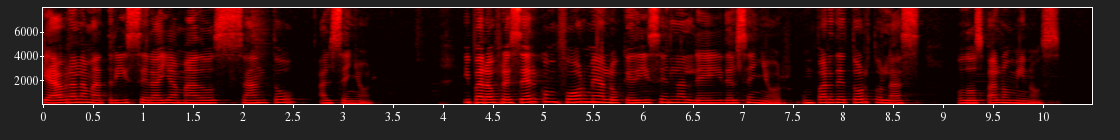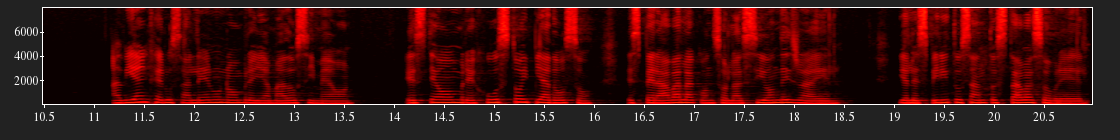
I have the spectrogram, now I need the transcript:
que abra la matriz será llamado santo al Señor. Y para ofrecer conforme a lo que dice en la ley del Señor, un par de tórtolas o dos palominos. Había en Jerusalén un hombre llamado Simeón. Este hombre justo y piadoso esperaba la consolación de Israel y el Espíritu Santo estaba sobre él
